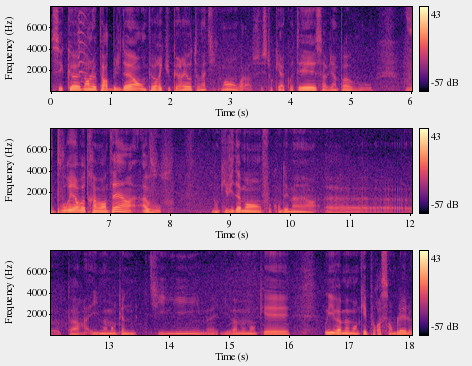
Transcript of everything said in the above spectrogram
c'est que dans le part builder, on peut récupérer automatiquement. Voilà, c'est stocké à côté, ça vient pas vous, vous pourrir votre inventaire à vous. Donc évidemment, il faut qu'on démarre euh, par. Il me manque un outil. Il va me manquer. Oui, il va me manquer pour assembler le.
